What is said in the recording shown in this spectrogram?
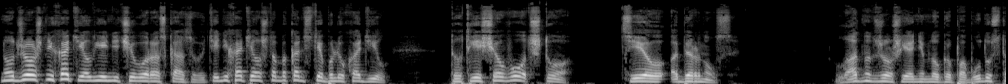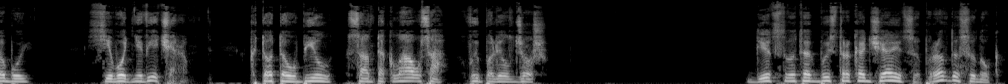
Но Джош не хотел ей ничего рассказывать и не хотел, чтобы констебль уходил. Тут еще вот что. Тео обернулся. — Ладно, Джош, я немного побуду с тобой. — Сегодня вечером кто-то убил Санта-Клауса, — выпалил Джош. «Детство так быстро кончается, правда, сынок?»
